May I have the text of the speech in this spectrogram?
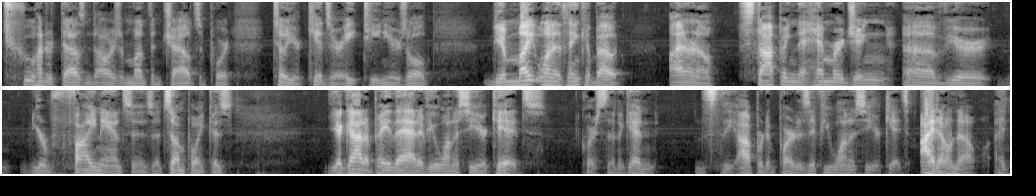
two hundred thousand dollars a month in child support till your kids are eighteen years old. You might want to think about, I don't know, stopping the hemorrhaging of your your finances at some point because you got to pay that if you want to see your kids. Of course, then again, it's the operative part is if you want to see your kids. I don't know. I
